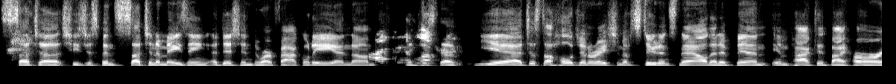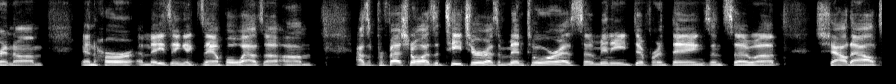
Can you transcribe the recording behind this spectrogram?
such a she's just been such an amazing addition to our faculty and um and just a, yeah just a whole generation of students now that have been impacted by her and um and her amazing example as a um as a professional as a teacher as a mentor as so many different things. And so uh shout out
